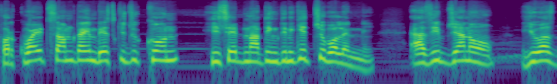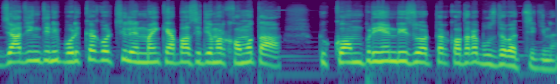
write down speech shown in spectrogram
ফর কোয়াইট সাম টাইম বেশ কিছুক্ষণ হি সেড নাথিং তিনি কিচ্ছু বলেননি। অ্যাজ ইফ যেন হি ওয়াজ জাজিং তিনি পরীক্ষা করছিলেন মাই ক্যাপাসিটি আমার ক্ষমতা টু কম্প্রিহেন্ড ইজ ওয়ার্ড তার কথাটা বুঝতে পারছি কিনা।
